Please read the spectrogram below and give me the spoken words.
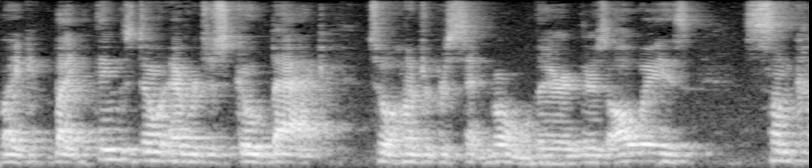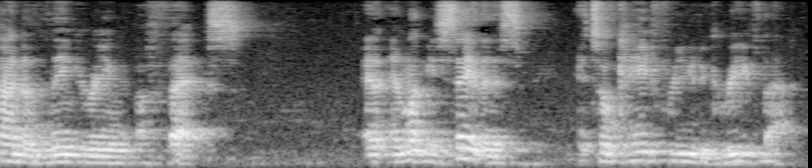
Like like things don't ever just go back to 100% normal. There there's always some kind of lingering effects. And, and let me say this it's okay for you to grieve that.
